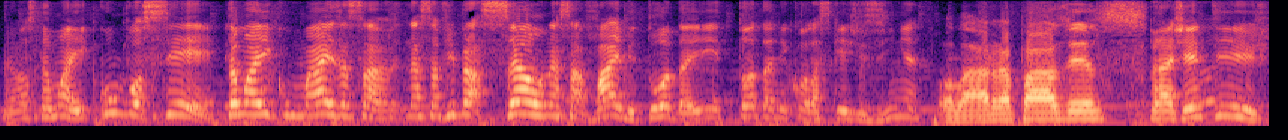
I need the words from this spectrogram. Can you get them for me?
Né, nós estamos aí com você, estamos aí com mais essa nessa vibração, nessa vibe toda aí, toda Nicolas Cagezinha, Olá, rapazes. pra gente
